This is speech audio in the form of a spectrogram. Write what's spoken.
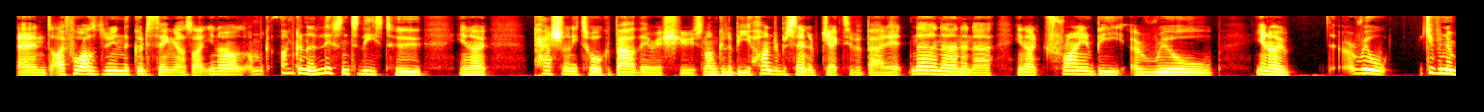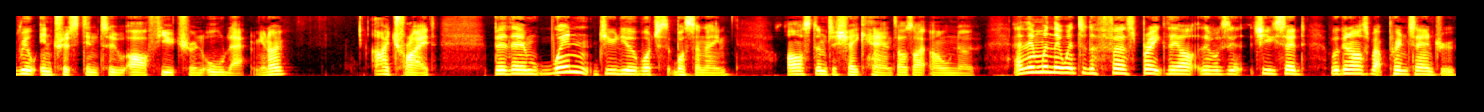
and I thought I was doing the good thing. I was like, you know, I'm I'm gonna listen to these two, you know, passionately talk about their issues, and I'm gonna be 100% objective about it. No, no, no, no. You know, try and be a real, you know, a real, giving a real interest into our future and all that. You know. I tried. But then when Julia, what's, what's her name, asked them to shake hands, I was like, oh no. And then when they went to the first break, they are, there was she said, we're going to ask about Prince Andrew.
